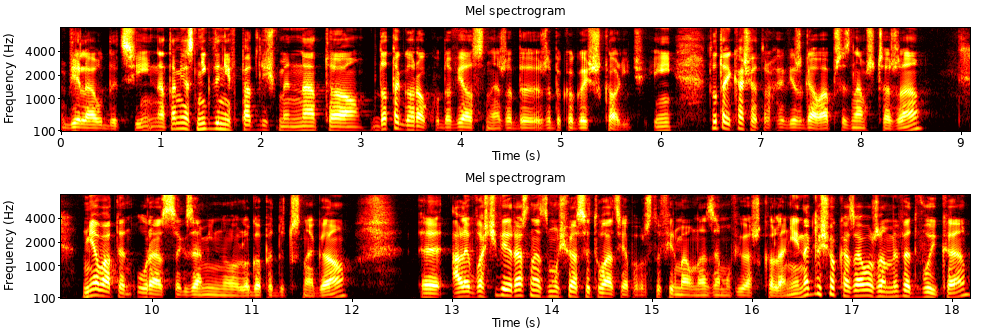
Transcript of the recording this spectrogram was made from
wiele audycji, natomiast nigdy nie wpadliśmy na to do tego roku, do wiosny, żeby, żeby kogoś szkolić. I tutaj Kasia trochę wierzgała, przyznam szczerze. Miała ten uraz z egzaminu logopedycznego, y, ale właściwie raz nas zmusiła sytuacja, po prostu firma u nas zamówiła szkolenie i nagle się okazało, że my we dwójkę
